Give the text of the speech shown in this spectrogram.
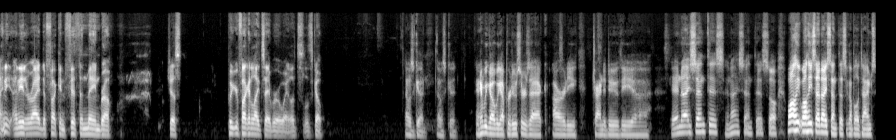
I need, I need to ride to fucking Fifth and Main, bro. just put your fucking lightsaber away. Let's, let's go. That was good. That was good. And here we go. We got producer Zach already trying to do the uh and I sent this and I sent this. So while he while he said I sent this a couple of times,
